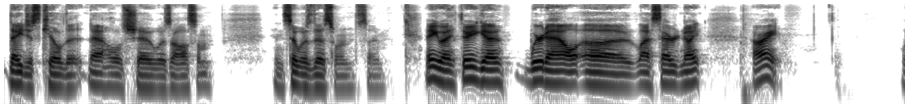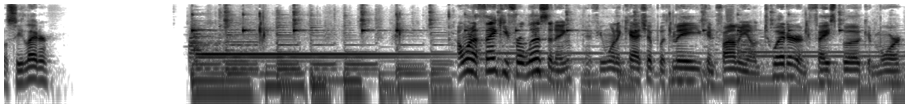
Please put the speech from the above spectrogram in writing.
they just killed it. That whole show was awesome, and so was this one. So anyway, there you go. Weird Al uh, last Saturday night. All right, we'll see you later. Want to thank you for listening. If you want to catch up with me, you can find me on Twitter and Facebook and more.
